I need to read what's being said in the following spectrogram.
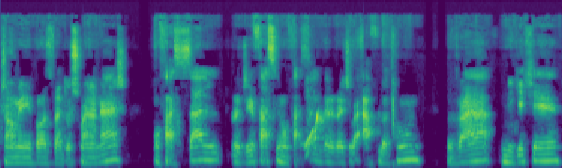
جامعه باز و دشمنانش مفصل راجع فصل مفصل داره راجع به افلاتون و میگه که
